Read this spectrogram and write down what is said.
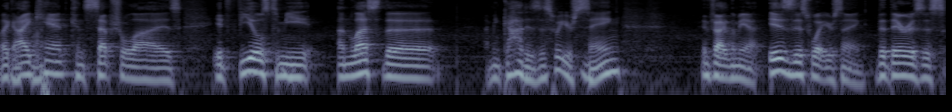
Like, I can't conceptualize. It feels to me, unless the, I mean, God, is this what you're saying? In fact, let me ask: Is this what you're saying? That there is this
